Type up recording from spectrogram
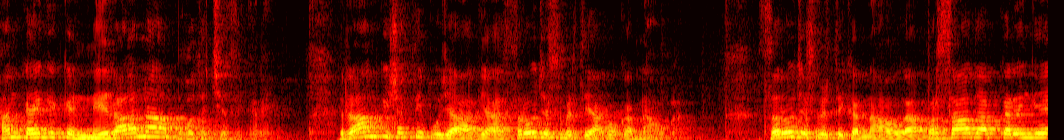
हम कहेंगे कि निराला बहुत अच्छे से करें। राम की शक्ति पूजा आ गया है, सरोज स्मृति आपको करना होगा। सरोज स्मृति करना होगा, प्रसाद आप करेंगे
